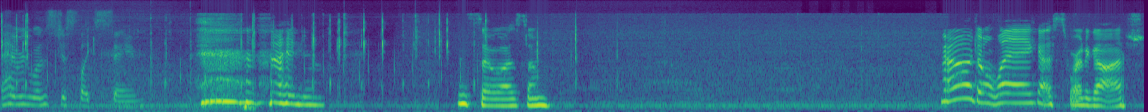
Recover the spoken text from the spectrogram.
Everyone's just like same. I know. It's so awesome. No, don't lag, I swear to gosh.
